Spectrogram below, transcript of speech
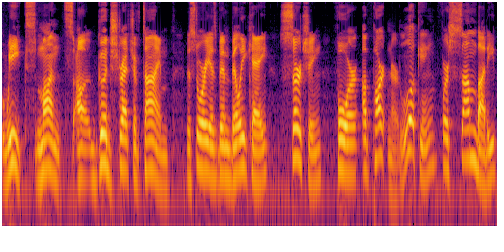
weeks, months, a good stretch of time, the story has been Billie Kay searching for a partner, looking for somebody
